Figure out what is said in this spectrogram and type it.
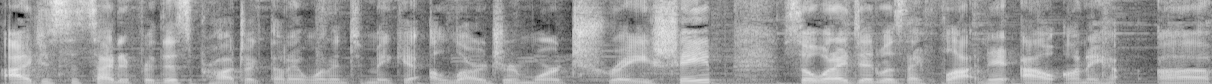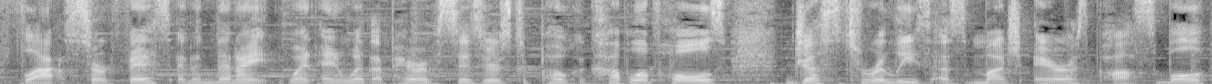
I just decided for this project that I wanted to make it a larger, more tray shape. So what I did was I flattened it out on a uh, flat surface, and then I went in with a pair of scissors to poke a couple of holes just to release as much air as possible.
